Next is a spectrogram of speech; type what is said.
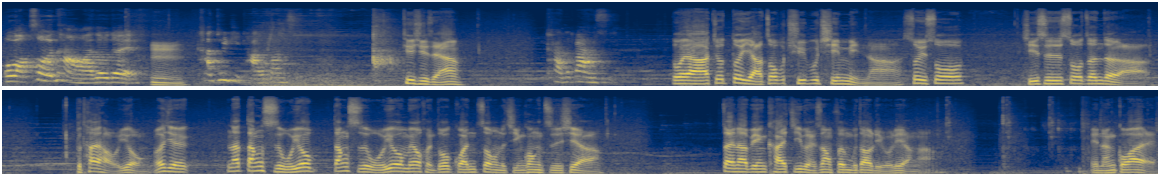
我网速很好嘛，对不对？嗯看推体卡的半死，，Twitch 怎样？卡的半死。对啊，就对亚洲区不亲民啊，所以说，其实说真的啦，不太好用，而且那当时我又当时我又没有很多观众的情况之下，在那边开基本上分不到流量啊。哎、难怪、欸，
